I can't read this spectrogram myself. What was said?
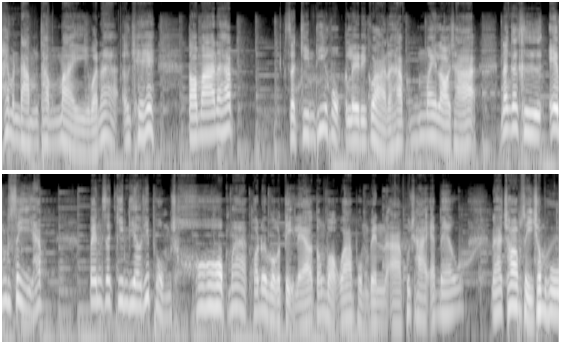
ให้มันดำทำใหม่วะน่าโอเค ต่อมานะครับ สกินที่6กันเลยดีกว่านะครับ ไม่รอช้า นั่นก็คือ M4 ครับ เป็นสกินเดียวที่ผมชอบมาก เพราะโดยปกติแล้วต้องบอกว่าผมเป็นผู้ชายแอปเบลนะชอบสีชมพู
